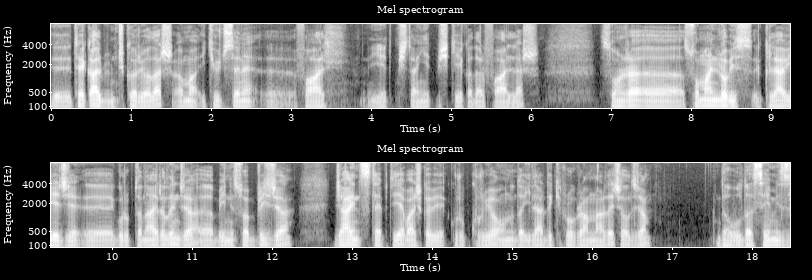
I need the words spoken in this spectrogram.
E, tek albüm çıkarıyorlar ama 2-3 sene faal 70'ten 72'ye kadar faaller. Sonra e, Soman Lobis klavyeci e, gruptan ayrılınca e, Beni Sobrija Giant Step diye başka bir grup kuruyor. Onu da ilerideki programlarda çalacağım. Davulda Semi Z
